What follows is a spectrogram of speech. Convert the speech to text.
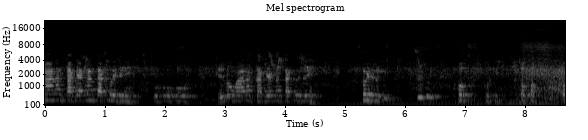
มานั่งตักยากนั่งตักด้วยทีนี่โอ้โอ้โอ้เห็นโลมานั่งตักยากนั่งตักด้วยทีนี่เฮ้ยโอ้โอ้โอ้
